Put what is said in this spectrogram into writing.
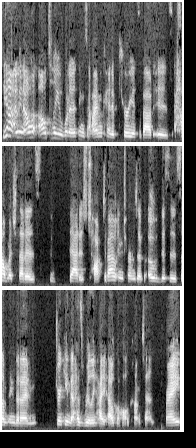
Yeah, I mean, I'll, I'll tell you one of the things that I'm kind of curious about is how much that is that is talked about in terms of oh, this is something that I'm drinking that has really high alcohol content, right?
